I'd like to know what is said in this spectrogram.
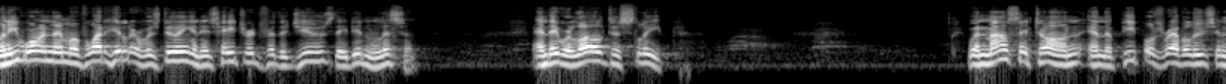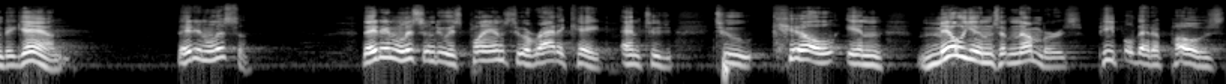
When he warned them of what Hitler was doing and his hatred for the Jews, they didn't listen. And they were lulled to sleep. When Mao Zedong and the People's Revolution began, they didn't listen. They didn't listen to his plans to eradicate and to, to kill in millions of numbers people that opposed.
